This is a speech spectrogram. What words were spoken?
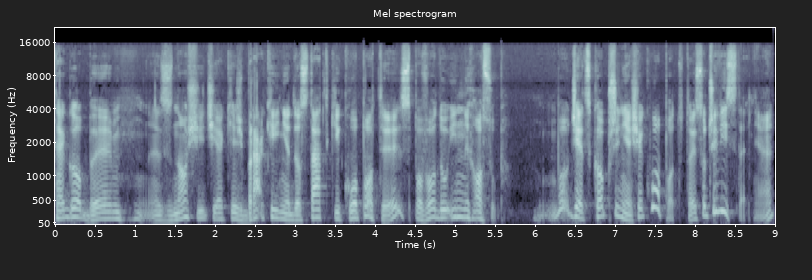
tego, by znosić jakieś braki, niedostatki, kłopoty z powodu innych osób. Bo dziecko przyniesie kłopot, to jest oczywiste, nie?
